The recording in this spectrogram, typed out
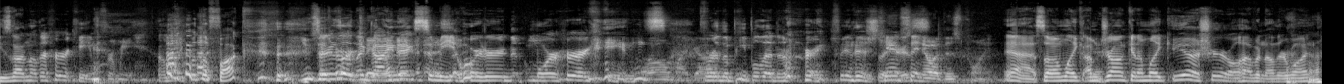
He's got another hurricane for me. I'm like, what the fuck? said Turns out the guy next to me ordered more hurricanes Oh my God. for the people that had already finished. Can't theirs. say no at this point. Yeah, so I'm like, I'm drunk, and I'm like, yeah, sure, I'll have another one.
